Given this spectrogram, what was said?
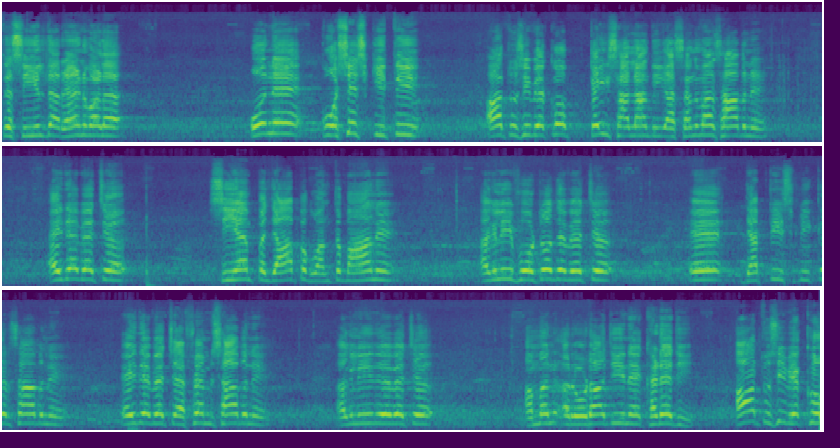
ਤਹਿਸੀਲ ਦਾ ਰਹਿਣ ਵਾਲਾ ਉਹਨੇ ਕੋਸ਼ਿਸ਼ ਕੀਤੀ ਆ ਤੁਸੀਂ ਵੇਖੋ, ਕਈ ਸਾਲਾਂ ਦੀ ਆ ਸੰਧਵਾ ਸਾਹਿਬ ਨੇ। ਇਹਦੇ ਵਿੱਚ ਸੀਐਮ ਪੰਜਾਬ ਭਗਵੰਤ ਮਾਨ ਨੇ। ਅਗਲੀ ਫੋਟੋ ਦੇ ਵਿੱਚ ਇਹ ਡੈਪਟੀ ਸਪੀਕਰ ਸਾਹਿਬ ਨੇ ਇਹਦੇ ਵਿੱਚ ਐਫਐਮ ਸਾਹਿਬ ਨੇ ਅਗਲੀ ਦੇ ਵਿੱਚ ਅਮਨ ਅਰੋੜਾ ਜੀ ਨੇ ਖੜੇ ਜੀ। ਆ ਤੁਸੀਂ ਵੇਖੋ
